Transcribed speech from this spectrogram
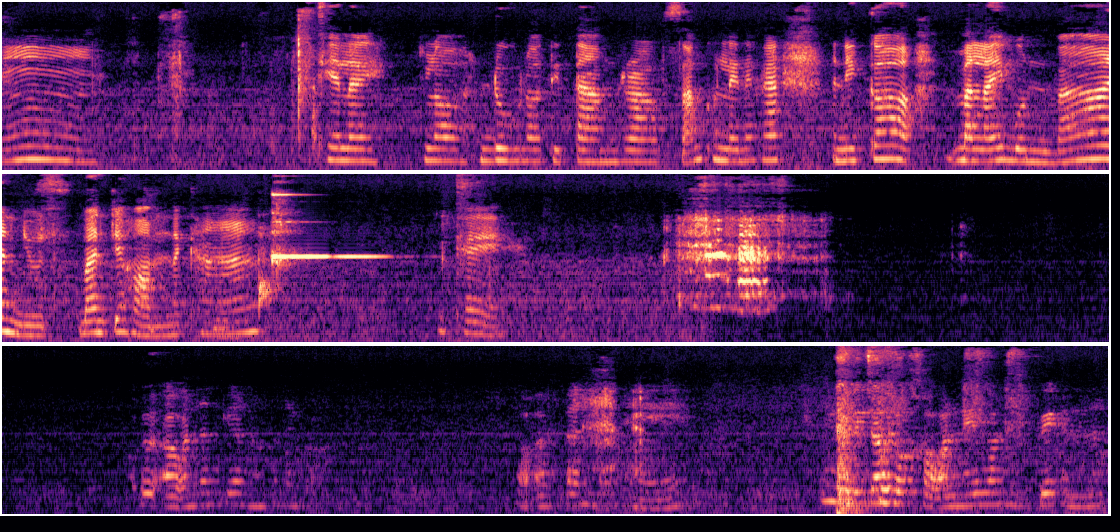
นี่โอเคเลยรอดูรอติดตามเราสามคนเลยนะคะ อันนี้ก็มาไลฟ์บนบ้านอยู่บ้านเจ๊หอมนะคะ โอเคเออเอาอันนั้นเกี่ยวนะข้างในก่อนเอาอันนั้นแหน เดี๋ยจ้าตัวเขาอันนี้ว่าเห็ป๊กอันนั้น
